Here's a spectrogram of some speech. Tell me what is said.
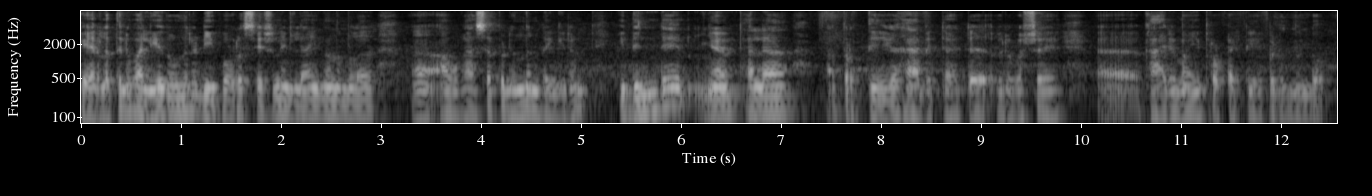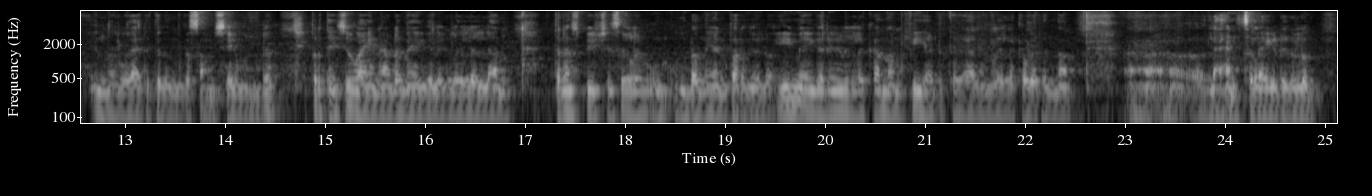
കേരളത്തിൽ വലിയ തോതിൽ ഡീഫോറസ്റ്റേഷൻ ഇല്ല എന്ന് നമ്മൾ അവകാശപ്പെടുന്നുണ്ടെങ്കിലും ഇതിന്റെ പല പ്രത്യേക ഹാബിറ്റാറ്റ് ഒരുപക്ഷെ കാര്യമായി പ്രൊട്ടക്റ്റ് ചെയ്യപ്പെടുന്നുണ്ടോ എന്നുള്ള കാര്യത്തിൽ നമുക്ക് സംശയമുണ്ട്. പ്രത്യേകിച്ച് വയനാട് മേഖലകളിലെല്ലാം ഇത്തരം സ്പീഷീസുകൾ ഉണ്ടെന്ന് ഞാൻ പറഞ്ഞല്ലോ. ഈ മേഖലകളിലൊക്കെ നമുക്ക് ഈ അടുത്ത കാലങ്ങളിലൊക്കെ വരുന്ന ലാൻഡ് സ്ലൈഡുകളും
